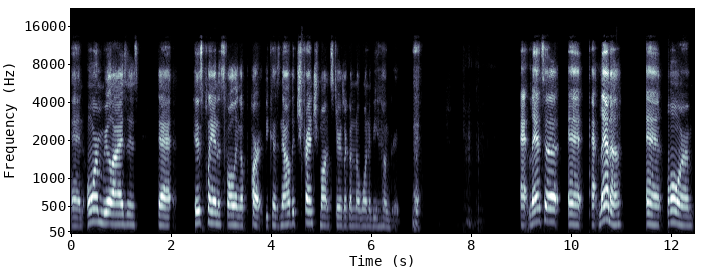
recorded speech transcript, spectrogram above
and Orm realizes that his plan is falling apart because now the trench monsters are going to want to be hungry. Atlanna and Atlanna and Orm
